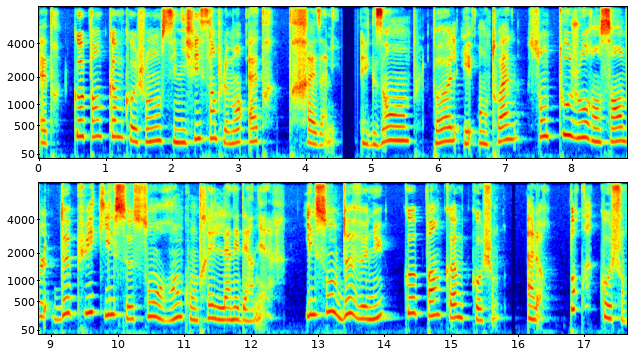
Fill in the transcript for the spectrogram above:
Être copain comme cochon signifie simplement être très amis. Exemple, Paul et Antoine sont toujours ensemble depuis qu'ils se sont rencontrés l'année dernière. Ils sont devenus copains comme cochons. Alors, pourquoi cochon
